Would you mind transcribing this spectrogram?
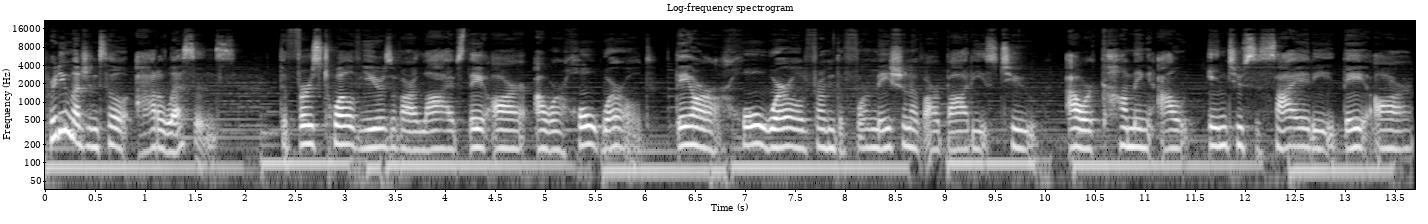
pretty much until adolescence, the first 12 years of our lives, they are our whole world. They are our whole world from the formation of our bodies to our coming out into society. They are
